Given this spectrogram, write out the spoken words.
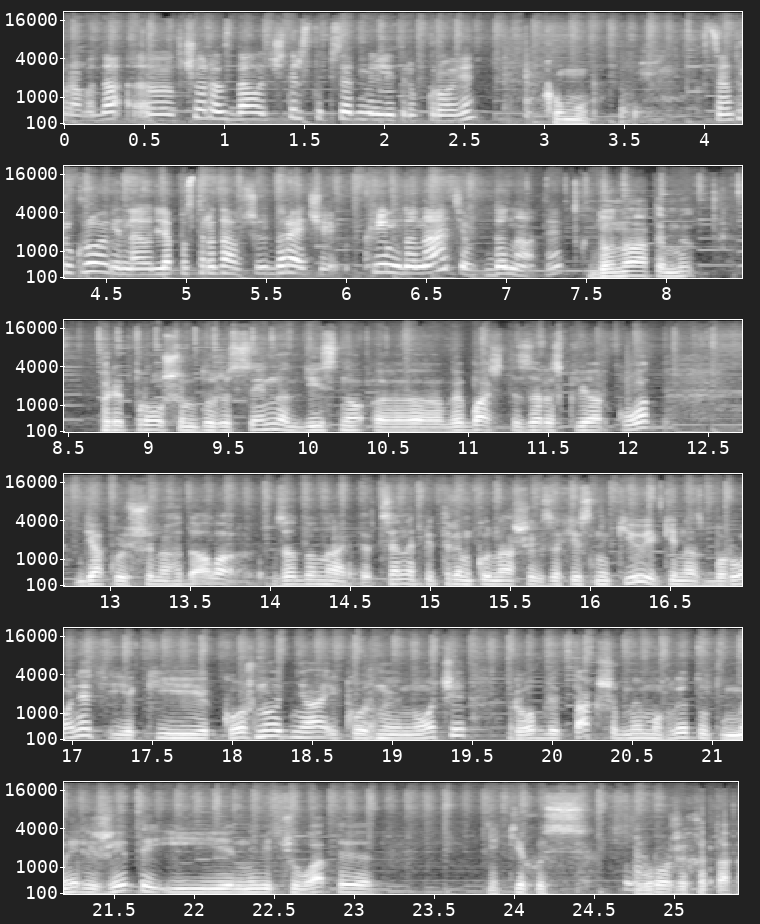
право, да. Е, Вчора здали 450 мл крові. Кому? Центру крові на- для пострадавших. До речі, крім донатів, донати. Донати ми перепрошуємо дуже сильно. Дійсно, е, ви бачите зараз QR-код. Дякую, що нагадала. Задонайте. Це на підтримку наших захисників, які нас боронять, які кожного дня і кожної ночі роблять так, щоб ми могли тут в мирі жити і не відчувати якихось ворожих атак.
